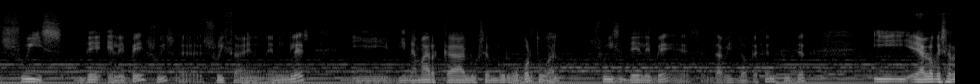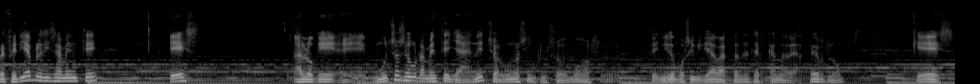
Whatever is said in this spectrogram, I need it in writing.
SwissDLP, Swiss, eh, Suiza en, inglés, y Dinamarca, Luxemburgo, Portugal, SwissDLP, es David López en Twitter, y a lo que se refería precisamente es a lo que eh, muchos seguramente ya han hecho, algunos incluso hemos eh, tenido posibilidad bastante cercana de hacerlo, que es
